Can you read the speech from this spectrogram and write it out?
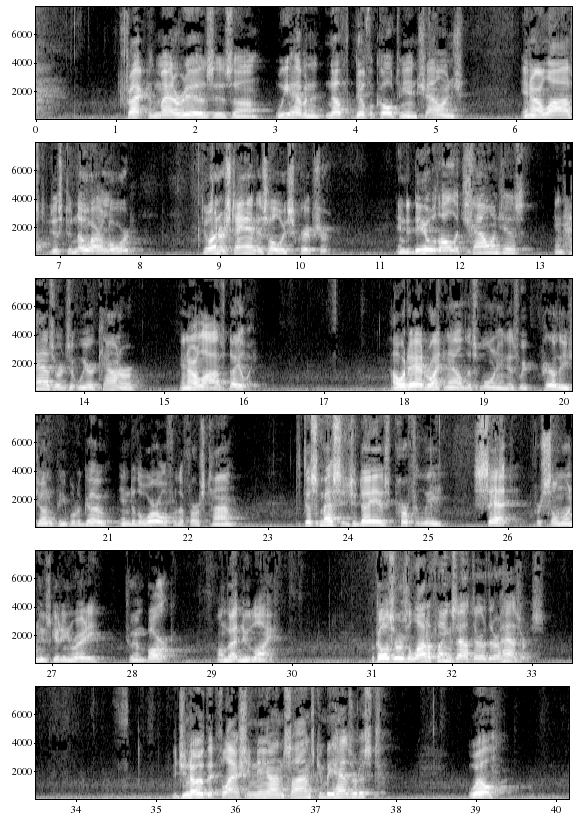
the fact of the matter is, is um, we have enough difficulty and challenge in our lives to just to know our Lord, to understand His Holy Scripture, and to deal with all the challenges and hazards that we encounter in our lives daily. I would add right now this morning, as we prepare these young people to go into the world for the first time, that this message today is perfectly set for someone who's getting ready to embark on that new life. Because there's a lot of things out there that are hazardous. Did you know that flashing neon signs can be hazardous? Well,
